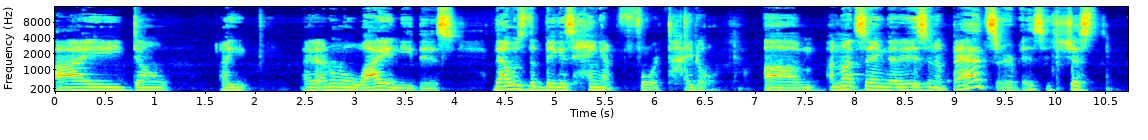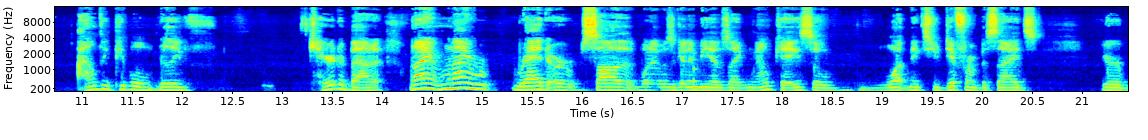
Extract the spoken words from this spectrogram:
I don't, I, I don't know why I need this. That was the biggest hangup for Tidal. Um, I'm not saying that it isn't a bad service. It's just I don't think people really cared about it. When I when I read or saw what it was going to be, I was like, okay, so what makes you different besides your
